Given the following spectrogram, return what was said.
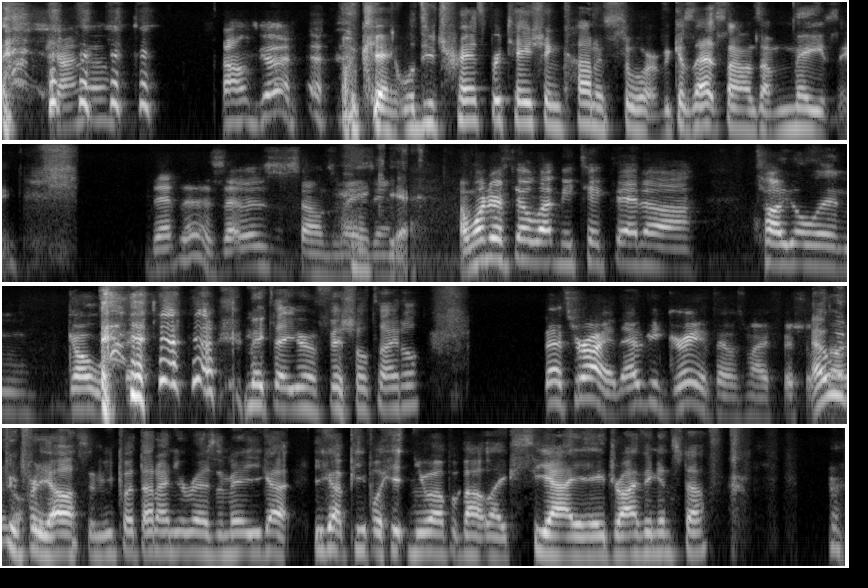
That's kind of sounds good. Okay, we'll do transportation connoisseur because that sounds amazing. that does. That does sounds Heck amazing. yeah. I wonder if they'll let me take that uh, title and go with it. Make that your official title. That's right. That would be great if that was my official. That would be pretty awesome. You put that on your resume. You got you got people hitting you up about like CIA driving and stuff.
